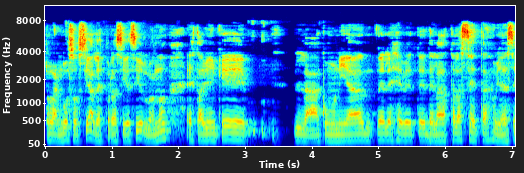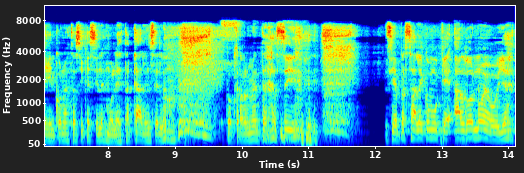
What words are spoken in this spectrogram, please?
rangos sociales, por así decirlo, ¿no? Está bien que la comunidad LGBT de la hasta la Z, voy a seguir con esto, así que si les molesta, cálenselo, porque realmente es así. Siempre sale como que algo nuevo y ya,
